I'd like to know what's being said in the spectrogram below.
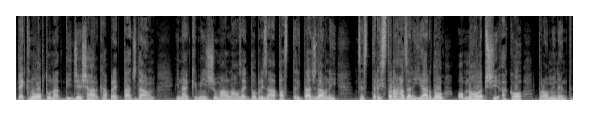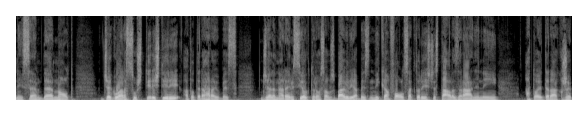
peknú loptu na DJ Sharka pre touchdown. Inak Minshu mal naozaj dobrý zápas, 3 touchdowny, cez 300 nahádzaných yardov, o mnoho lepší ako prominentný Sam Darnold. Jaguars sú 4-4 a to teda hrajú bez Jelena Ramseyho, ktorého sa už zbavili a bez Nika Folsa, ktorý je ešte stále zránený a to je teda akože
